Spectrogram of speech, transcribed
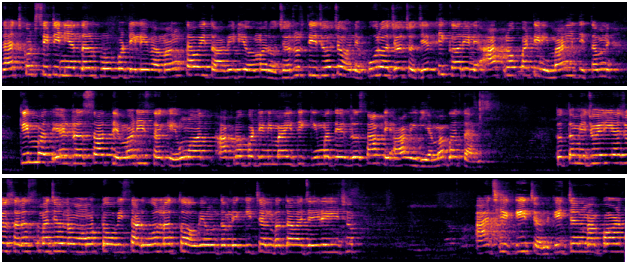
રાજકોટ સિટીની અંદર પ્રોપર્ટી લેવા માંગતા હોય તો આ વીડિયો અમારો જરૂરથી જોજો અને પૂરો જોજો, જેથી કરીને આ પ્રોપર્ટીની માહિતી તમને કિંમત એડ્રેસ સાથે મળી શકે. હું આ પ્રોપર્ટીની માહિતી કિંમત એડ્રેસ સાથે આ વિડીયામાં બતાવીશ. તો તમે જોઈ રહ્યા છો, સરસ મજાનો મોટો વિશાળ હોલ હતો. હવે હું તમને કિચન બતાવવા જઈ રહી છું. આ છે કિચન કિચનમાં પણ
